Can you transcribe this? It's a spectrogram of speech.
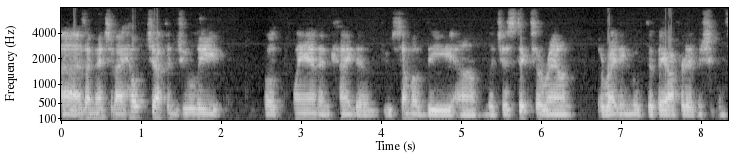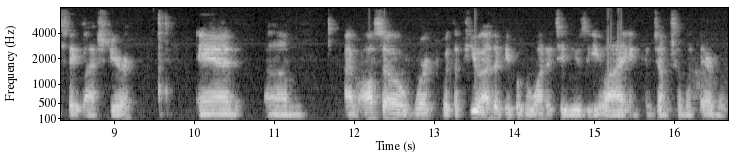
uh, as I mentioned, I helped Jeff and Julie both plan and kind of do some of the um, logistics around the writing MOOC that they offered at Michigan State last year. And um, I've also worked with a few other people who wanted to use Eli in conjunction with their MOOC.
